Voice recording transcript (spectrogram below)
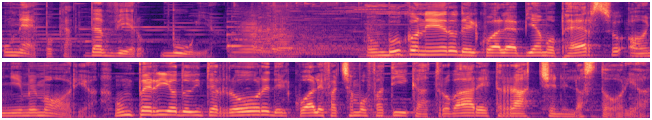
un'epoca davvero buia. Un buco nero del quale abbiamo perso ogni memoria, un periodo di terrore del quale facciamo fatica a trovare tracce nella storia.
